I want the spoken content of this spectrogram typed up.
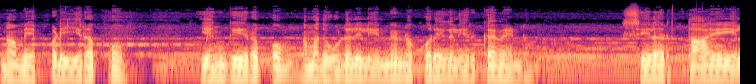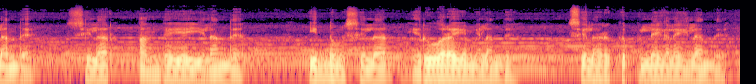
நாம் எப்படி இறப்போம்? எங்கு இறப்போம்? நமது உடலில் என்னென்ன குறைகள் இருக்க வேண்டும்? சிலர் தாயை இழந்து சிலர் தந்தையை இழந்து இன்னும் சிலர் இருவரையும் இழந்து சிலருக்கு பிள்ளைகளை இழந்து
